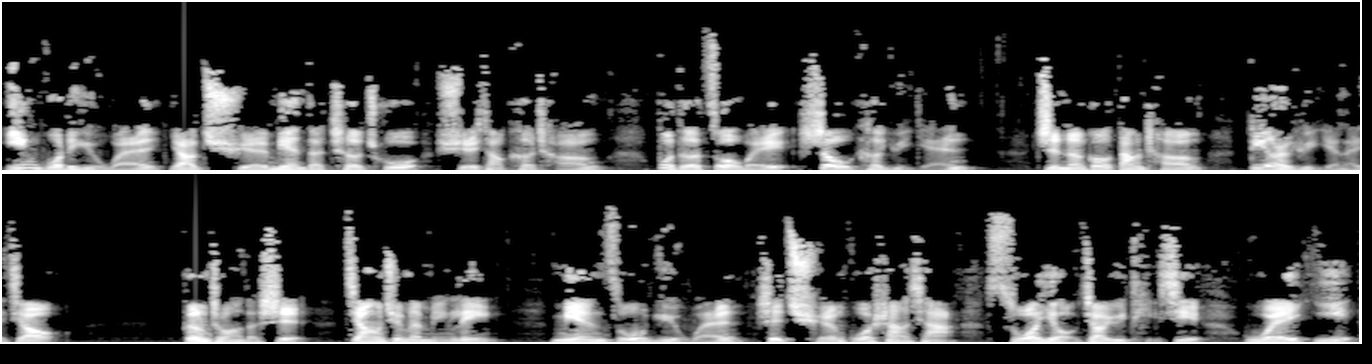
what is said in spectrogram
英国的语文要全面的撤出学校课程，不得作为授课语言，只能够当成第二语言来教。更重要的是，将军们明令，缅族语文是全国上下所有教育体系唯一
